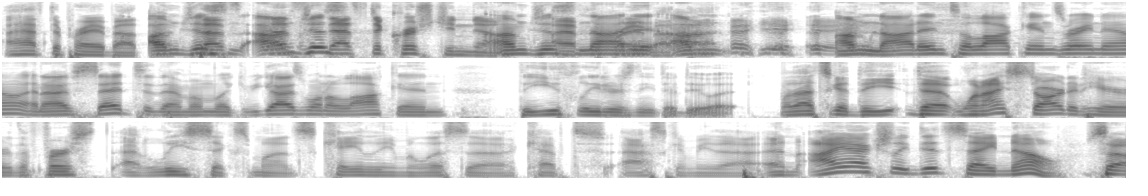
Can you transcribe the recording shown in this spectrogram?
I have to pray about that. I'm just- That's, I'm that's, just- that's the Christian no. I'm just not in- I'm-. I'm not into lock ins right now, and I've said to them, "I'm like, if you guys want to lock in, the youth leaders need to do it." Well, that's good. The the when I started here, the first at least six months, Kaylee and Melissa kept asking me that, and I actually did say no. So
